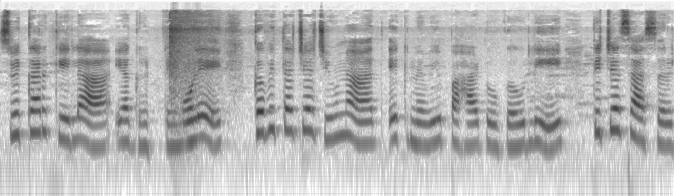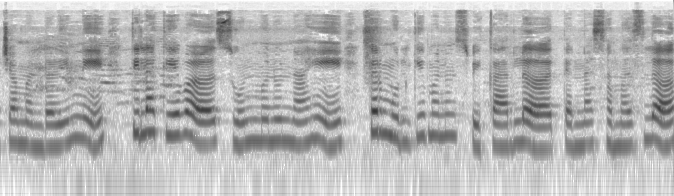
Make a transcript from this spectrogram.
स्वीकार केला या घटनेमुळे. कविताच्या जीवनात एक नवी पहाट उगवली. तिच्या सासरच्या मंडळींनी तिला केवळ सून म्हणून नाही तर मुलगी म्हणून स्वीकारलं त्यांना समजलं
